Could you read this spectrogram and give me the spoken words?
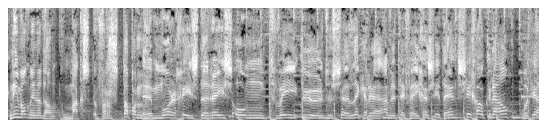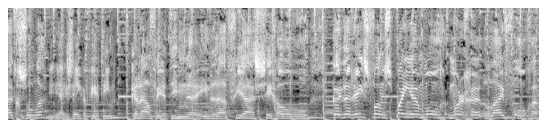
niemand minder dan Max Verstappen. En morgen is de race om twee uur, dus eh, lekker eh, aan de tv gaan zitten. hè? Ziggo kanaal, wordt die uitgezonden? Ja, zeker 14. Kanaal 14, eh, inderdaad, via Ziggo. Kun je de race van Spanje mo- morgen live volgen.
